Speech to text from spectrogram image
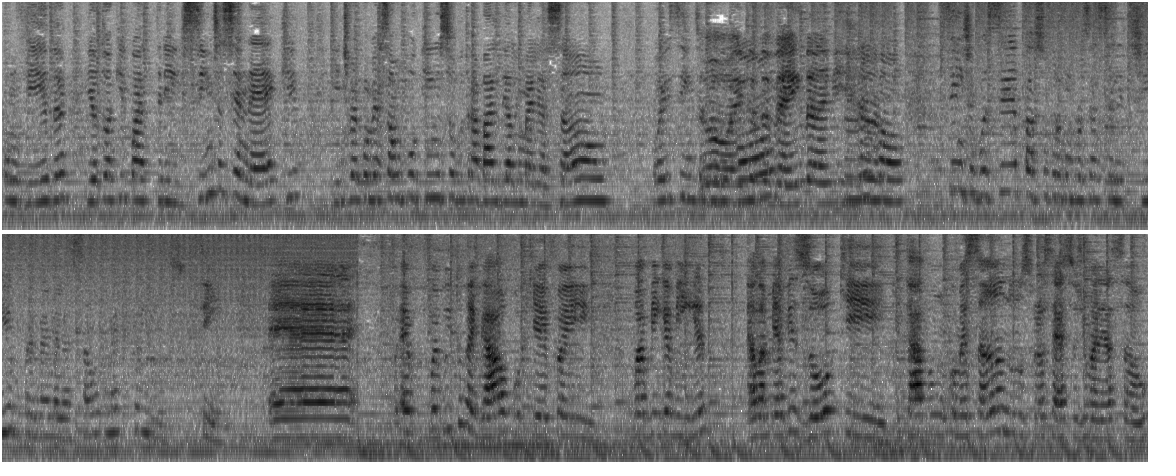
Convida e eu tô aqui com a atriz Cíntia Senec e a gente vai conversar um pouquinho sobre o trabalho dela em Malhação. Oi, Cíntia, tudo Oi, bom? Oi, tudo bem, Dani? Tudo bom. Cíntia, você passou por algum processo seletivo para entrar em Malhação? Como é que foi isso? Sim. É, foi muito legal porque foi uma amiga minha, ela me avisou que estavam começando nos processos de malhação.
